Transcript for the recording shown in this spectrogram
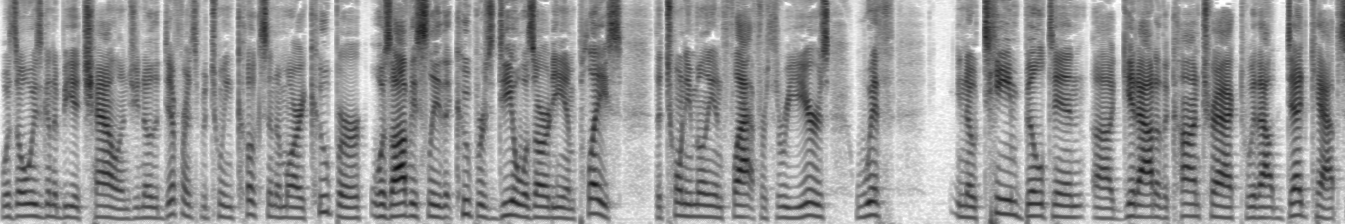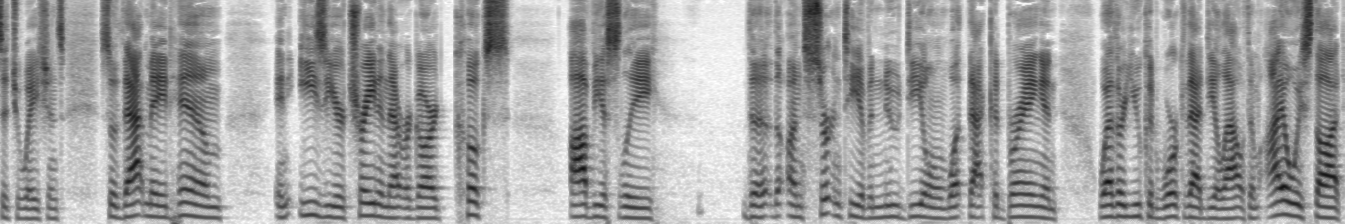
was always going to be a challenge. You know, the difference between Cooks and Amari Cooper was obviously that Cooper's deal was already in place, the 20 million flat for 3 years with you know, team built in uh, get out of the contract without dead cap situations. So that made him an easier trade in that regard. Cooks obviously the the uncertainty of a new deal and what that could bring and whether you could work that deal out with him. I always thought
